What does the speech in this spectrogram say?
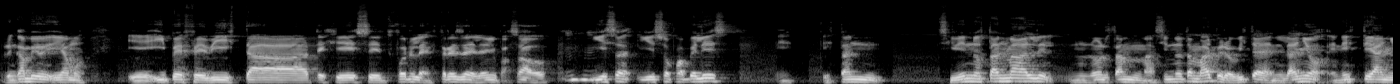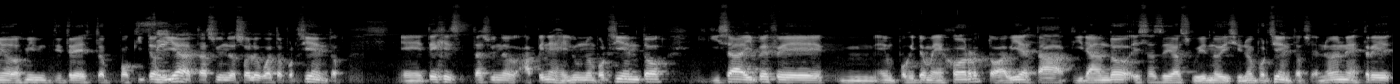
Pero en cambio, digamos, eh, IPF Vista, TGS, fueron las estrellas del año pasado. y, esa, y esos papeles eh, están, si bien no están mal, no lo están haciendo tan mal, pero vista en el año, en este año 2023, estos poquitos días, está subiendo solo 4%. Eh, TGS está subiendo apenas el 1%. Y quizá IPF mm, es un poquito mejor, todavía está tirando, esa se subiendo 19%. O sea, no es una estrella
